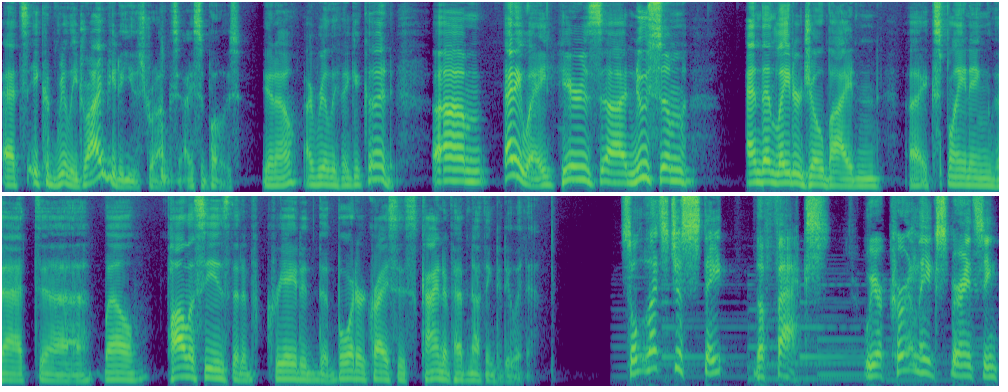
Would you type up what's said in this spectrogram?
It could really drive you to use drugs, I suppose. You know, I really think it could. Um, anyway, here's uh, Newsom and then later Joe Biden uh, explaining that, uh, well, policies that have created the border crisis kind of have nothing to do with that. So let's just state the facts. We are currently experiencing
